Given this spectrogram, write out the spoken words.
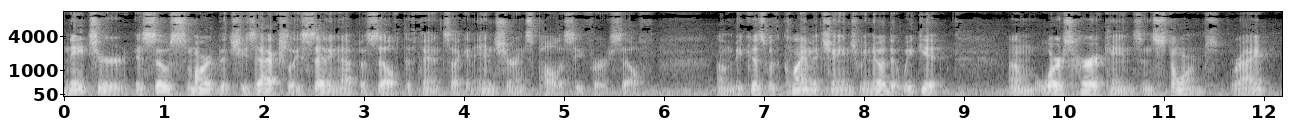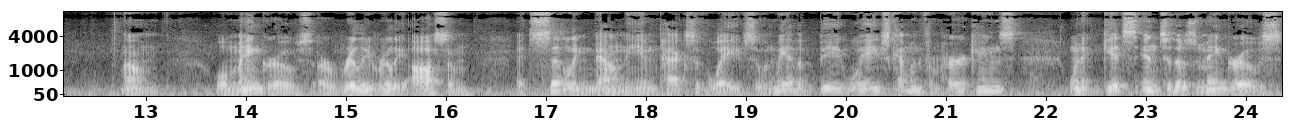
nature is so smart that she's actually setting up a self-defense, like an insurance policy for herself. Um, because with climate change, we know that we get um, worse hurricanes and storms, right? Um, well, mangroves are really, really awesome at settling down the impacts of waves. So when we have a big waves coming from hurricanes, when it gets into those mangroves,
